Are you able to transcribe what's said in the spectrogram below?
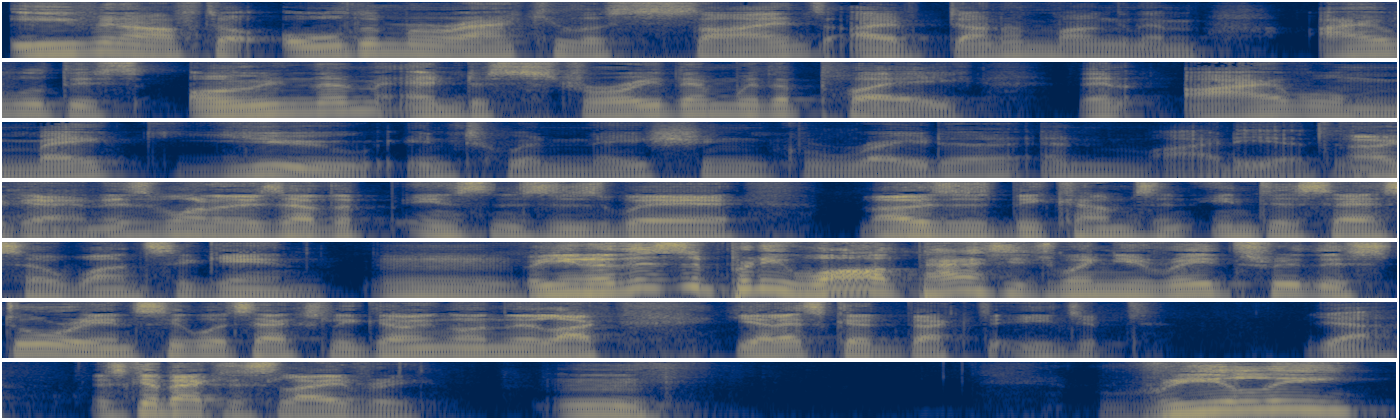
even after all the miraculous signs I have done among them? I will disown them and destroy them with a plague. Then I will make you into a nation greater and mightier than Okay, and this is one of those other instances where Moses becomes an intercessor once again. Mm. But you know, this is a pretty wild passage when you read through this story and see what's actually going on. They're like, yeah, let's go back to Egypt. Yeah. Let's go back to slavery. Mm. Really?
